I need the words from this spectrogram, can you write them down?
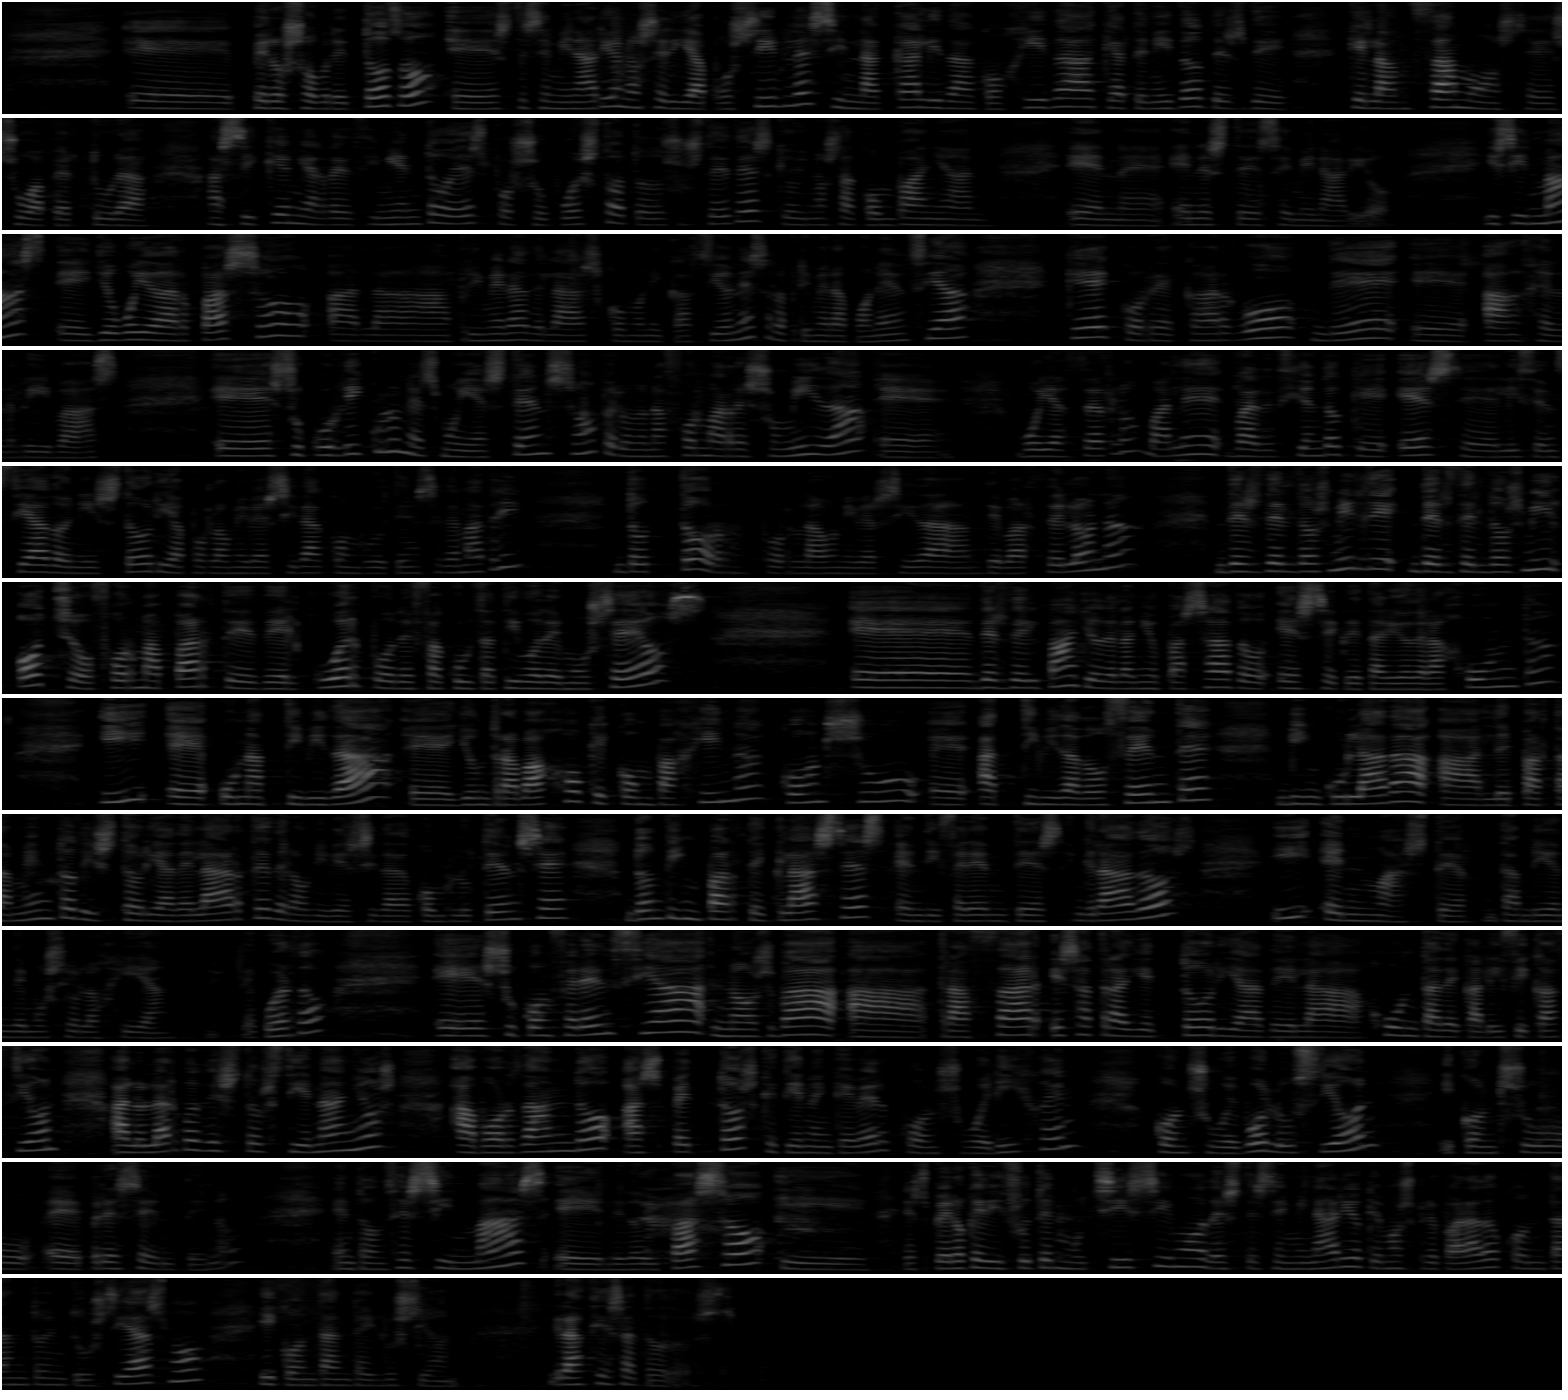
Eh, pero sobre todo eh, este seminario no sería posible sin la cálida acogida que ha tenido desde que lanzamos eh, su apertura. Así que mi agradecimiento es, por supuesto, a todos ustedes que hoy nos acompañan en, en este seminario. Y sin más, yo voy a dar paso a la primera de las comunicaciones, a la primera ponencia, que corre a cargo de Ángel Rivas. Eh, su currículum es muy extenso, pero de una forma resumida eh, voy a hacerlo. ¿vale? Va diciendo que es eh, licenciado en Historia por la Universidad Complutense de Madrid, doctor por la Universidad de Barcelona. Desde el, desde el 2008 forma parte del Cuerpo de Facultativo de Museos. Eh, desde el mayo del año pasado es secretario de la Junta y eh, una actividad eh, y un trabajo que compagina con su actividad docente vinculada al Departamento de Historia del Arte de la Universidad Complutense, donde imparte clases en diferentes grados y en máster también de museología. ¿De acuerdo? Eh, su conferencia nos va a trazar esa trayectoria de la Junta de Calificación a lo largo de estos 100 años, abordando aspectos que tienen que ver con su origen, con su evolución y con su eh, presente. Entonces, sin más, eh, le doy paso y espero que disfruten muchísimo de este seminario que hemos preparado con tanto entusiasmo y con tanta ilusión. Gracias a todos.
